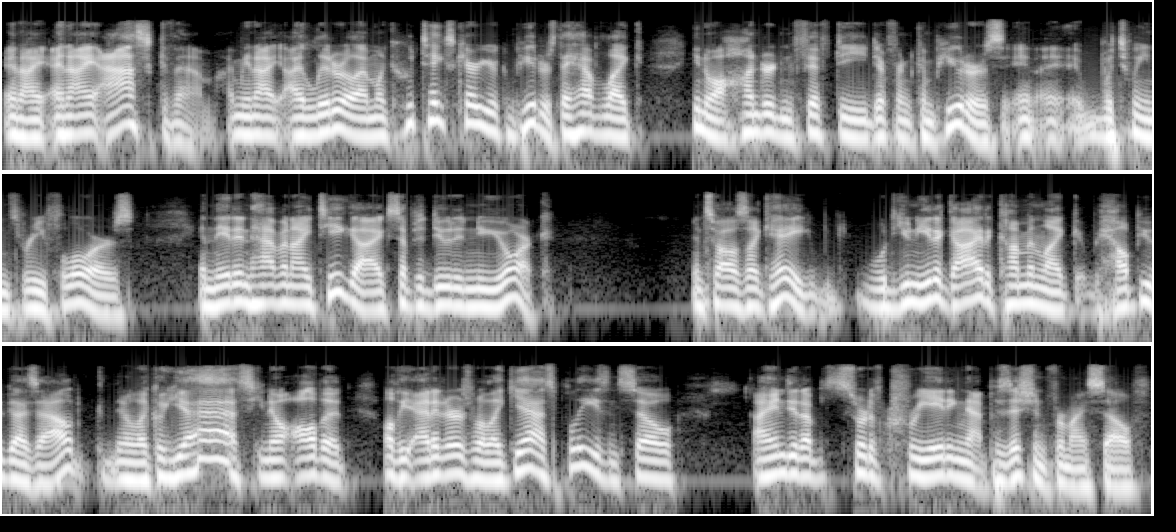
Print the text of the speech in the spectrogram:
and I and I asked them. I mean, I, I literally I'm like, who takes care of your computers? They have like you know 150 different computers in, uh, between three floors, and they didn't have an IT guy except a dude in New York. And so I was like, hey, would you need a guy to come and like help you guys out? They're like, oh yes, you know, all the all the editors were like, yes, please. And so I ended up sort of creating that position for myself,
